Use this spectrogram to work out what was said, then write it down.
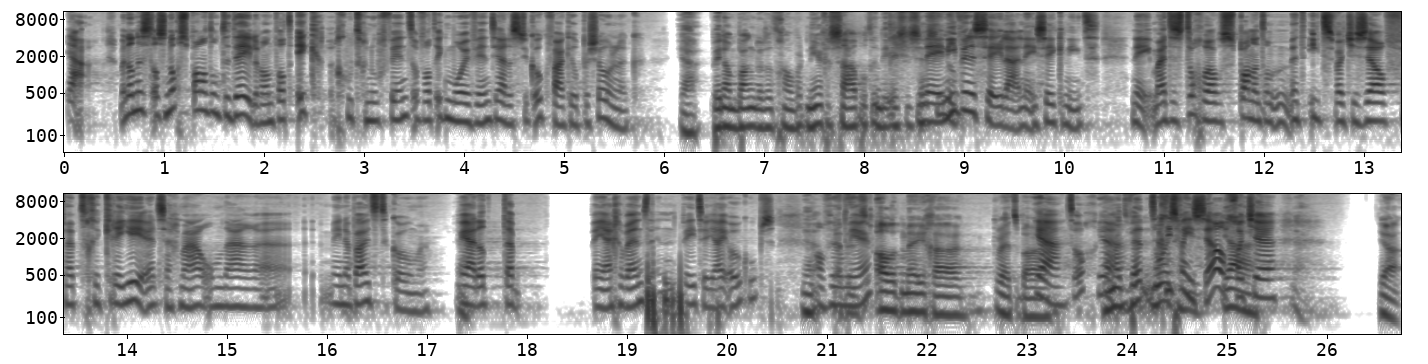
ja. Maar dan is het alsnog spannend om te delen. Want wat ik goed genoeg vind, of wat ik mooi vind, ja, dat is natuurlijk ook vaak heel persoonlijk. Ja. Ben je dan bang dat het gewoon wordt neergesabeld in de eerste sessie? Nee, niet of- binnen Cela. Nee, zeker niet. Nee, maar het is toch wel spannend om met iets wat je zelf hebt gecreëerd, zeg maar, om daar eh, mee naar buiten te komen. Maar ja, dat, daar ben jij gewend. En Peter, jij ook, oeps. Ja. Al veel meer. is altijd mega kwetsbaar. Ja, toch? Ja. Maar het went nooit iets van jezelf. Ja. Wat je... Ja.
